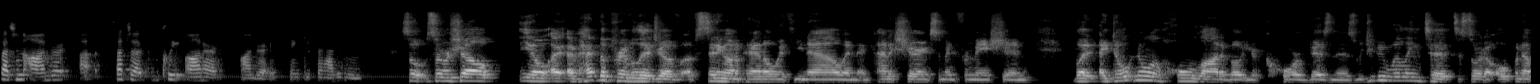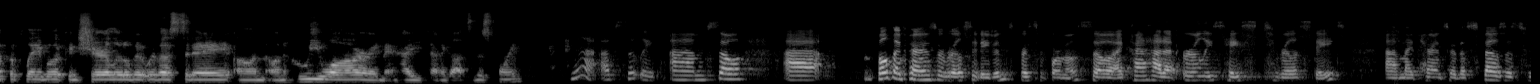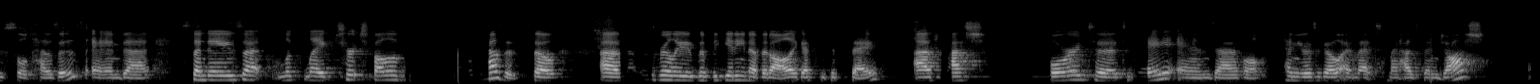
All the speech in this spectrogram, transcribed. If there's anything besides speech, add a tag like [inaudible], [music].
Such an honor, uh, such a complete honor, Andre. Thank you for having me. So, so Richelle, you know, I, have had the privilege of, of sitting on a panel with you now and, and kind of sharing some information but I don't know a whole lot about your core business. Would you be willing to, to sort of open up the playbook and share a little bit with us today on, on who you are and, and how you kind of got to this point? Yeah, absolutely. Um, so, uh, both my parents were real estate agents, first and foremost. So, I kind of had an early taste to real estate. Um, my parents are the spouses who sold houses, and uh, Sundays that looked like church followed open houses. So, uh, that was really the beginning of it all, I guess you could say. Uh, flash forward to today. And uh, well, 10 years ago, I met my husband, Josh,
